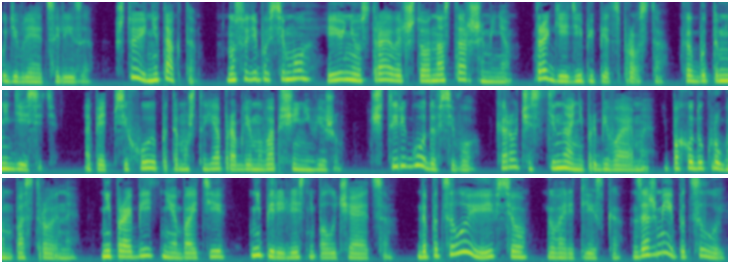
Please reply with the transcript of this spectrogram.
удивляется Лиза. Что ей не так-то? Но, судя по всему, ее не устраивает, что она старше меня. Трагедия пипец просто. Как будто мне 10. Опять психую, потому что я проблемы вообще не вижу. Четыре года всего. Короче, стена непробиваемая и, походу, кругом построенная. Ни пробить, ни обойти, ни перелезть не получается. «Да поцелуй и все, говорит Лиска. «Зажми и поцелуй.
